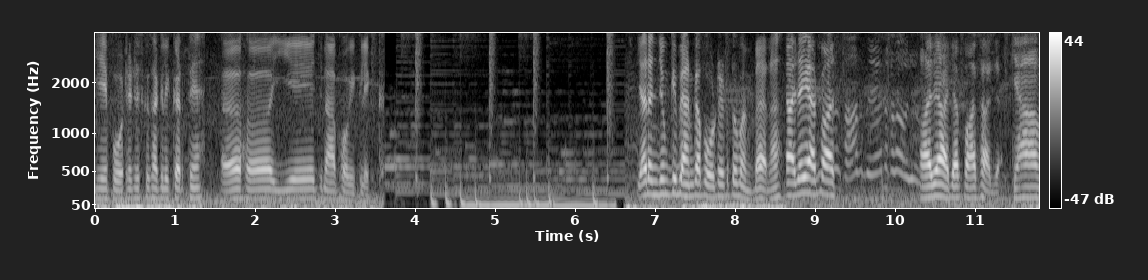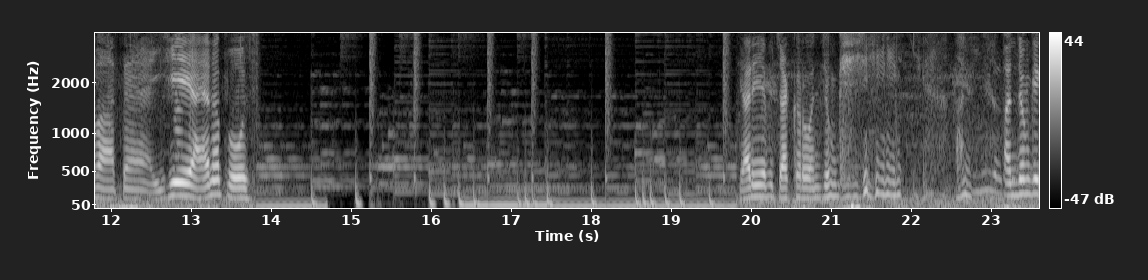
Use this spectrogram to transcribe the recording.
ये पोर्ट्रेट इसके साथ क्लिक करते हैं। ओहो ये जनाब होगी क्लिक यार अंजुम की बहन का पोर्ट्रेट तो बनता है ना। आजा यार पास। आजा आजा पास आजा क्या बात है ये आया ना पोज यार ये भी चेक करो अंजुम की। अंजुम की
